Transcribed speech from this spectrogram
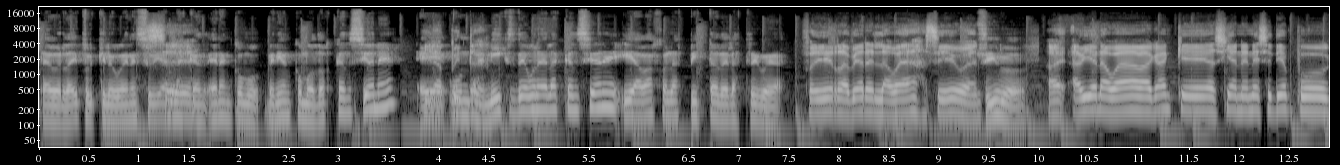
¿te acordáis? Porque los weones subían Sí. las can- eran como, venían como dos canciones, eh, un remix de una de las canciones y abajo las pistas de las tres weas. Fue rapear en la weá, sí, weón. Sí, po. Ha- Había una weá bacán que hacían en ese tiempo,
